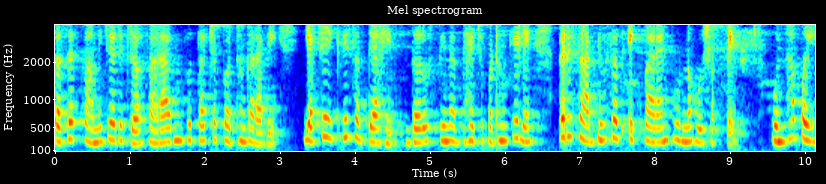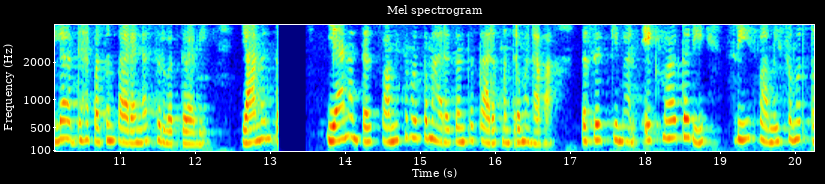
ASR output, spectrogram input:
तसेच स्वामी चरित्र सारामृताचे पठण करावे. याचे एकवीस अध्याय आहेत. दररोज तीन अध्यायाचे पठण केले तरी सात दिवसात एक पारायण पूर्ण होऊ शकते. पुन्हा पहिल्या अध्यायापासून पारायणास सुरुवात करावी. यानंतर यानंतर स्वामी समर्थ महाराजांचा तारक मंत्र म्हणावा. तसेच किमान एक माळ तरी श्री स्वामी समर्थ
